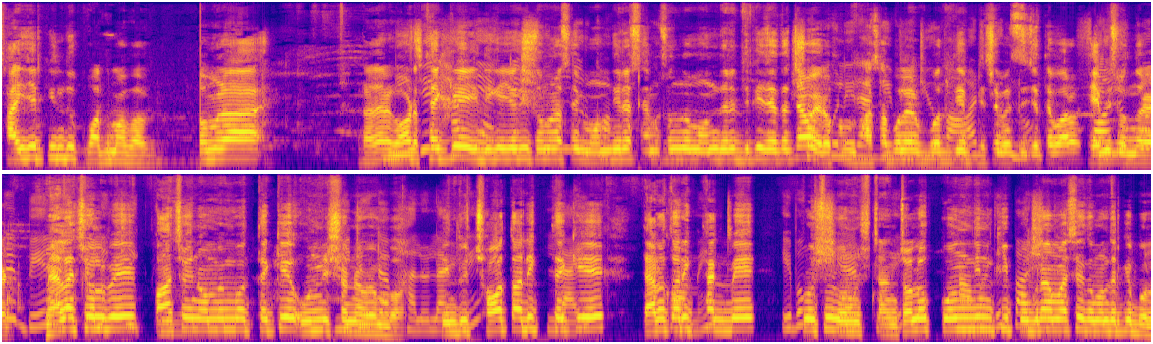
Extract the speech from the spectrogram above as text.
সাইজের কিন্তু কদমা পাবে। তোমরা রাজার ঘর থেকে এদিকে এইদিকে যদি তোমরা সেই মন্দিরে শ্যামসুন্দর মন্দিরের দিকে যেতে চাও এরকম ভাষাপুলের উপর দিয়ে ভেসে ভেসে যেতে পারো। হেভি সুন্দর মেলা চলবে পাঁচই নভেম্বর থেকে উনিশে নভেম্বর। কিন্তু ছ তারিখ থেকে তেরো তারিখ থাকবে প্রচুর অনুষ্ঠান। চলো কোন দিন কি প্রোগ্রাম আছে তোমাদেরকে বলে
